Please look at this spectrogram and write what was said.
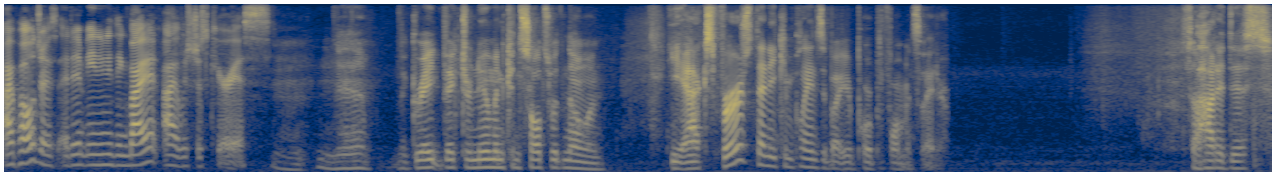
I apologize. I didn't mean anything by it. I was just curious. Yeah, the great Victor Newman consults with no one. He acts first, then he complains about your poor performance later. So, how did this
